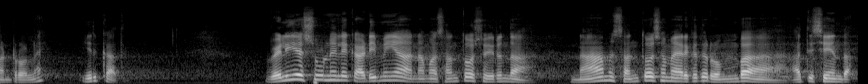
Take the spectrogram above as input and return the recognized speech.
கண்ட்ரோலில் இருக்காது. வெளியே சூழ்நிலைக்கு அடிமையாக நம்ம சந்தோஷம் இருந்தால் நாம் சந்தோஷமாக இருக்கிறது ரொம்ப அதிசயம்தான்.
